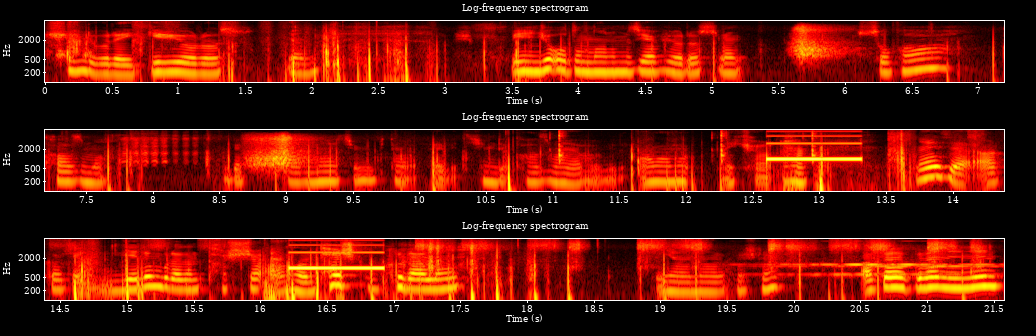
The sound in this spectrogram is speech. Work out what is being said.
Şimdi buraya giriyoruz. Yani birinci odunlarımızı yapıyoruz. Sonra sopa kazma. Bir kazma için bir tane evet şimdi kazma yapabilirim. Ananı ne kar. Neyse arkadaşlar gidelim buradan taşa taş kıralım. Yani arkadaşlar. Arkadaşlar Granny'nin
